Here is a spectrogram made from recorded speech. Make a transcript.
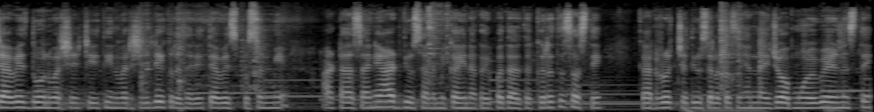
ज्यावेळेस दोन वर्षाचे तीन वर्षाचे लेकरं झाले त्यावेळेसपासून मी आठ तास आणि आठ दिवसाला मी काही ना काही पदार्थ करतच असते. कारण रोजच्या दिवसाला कसं ह्यांना जॉबमुळे वेळ नसते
